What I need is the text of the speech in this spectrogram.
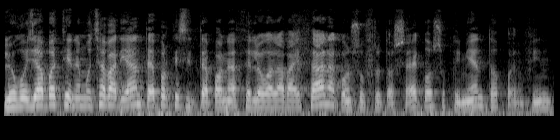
Luego ya pues tiene muchas variantes, porque si te pones a hacer luego la paisana con sus frutos secos, sus pimientos, pues en fin,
